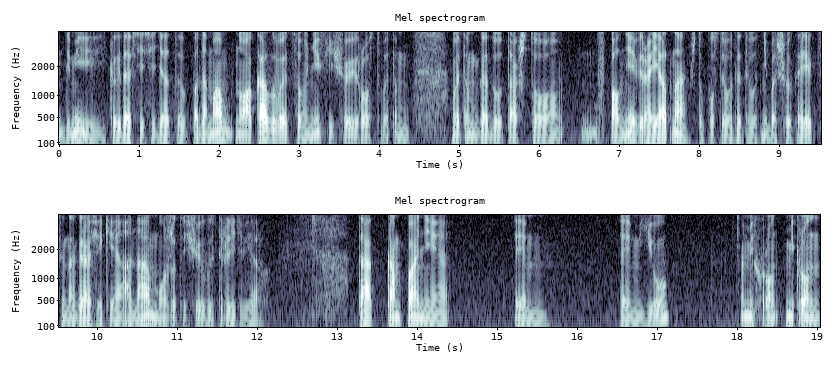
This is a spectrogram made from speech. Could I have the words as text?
пандемии, когда все сидят по домам, но оказывается у них еще и рост в этом, в этом году. Так что вполне вероятно, что после вот этой вот небольшой коррекции на графике она может еще и выстрелить вверх. Так, компания M, MU, Micron, Micron,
